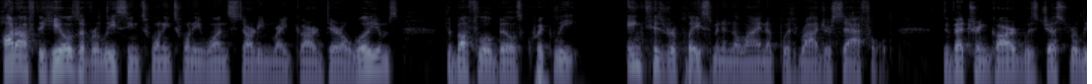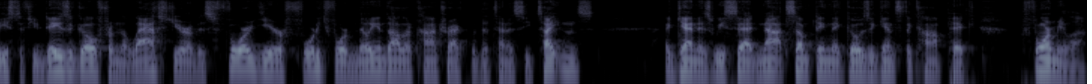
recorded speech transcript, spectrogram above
Hot off the heels of releasing 2021 starting right guard Daryl Williams, the Buffalo Bills quickly inked his replacement in the lineup with Roger Saffold. The veteran guard was just released a few days ago from the last year of his four year, $44 million contract with the Tennessee Titans. Again, as we said, not something that goes against the comp pick formula.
